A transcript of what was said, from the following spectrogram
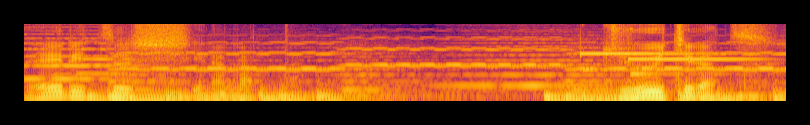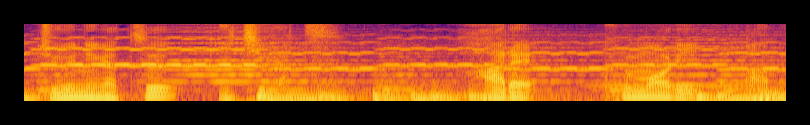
成立しなかった。11月12月1月。晴れ曇り雨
